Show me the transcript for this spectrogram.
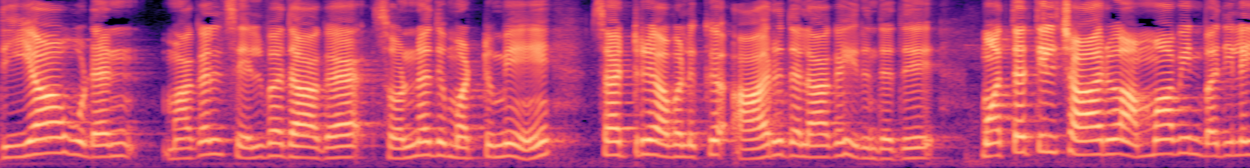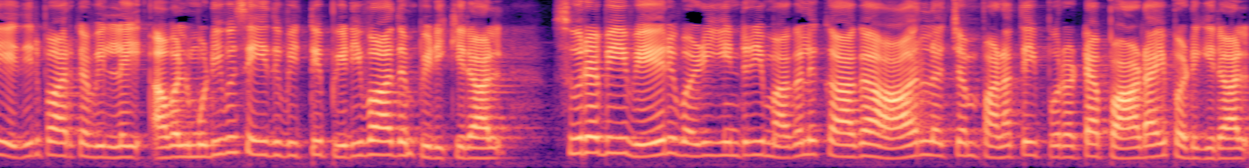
தியாவுடன் மகள் செல்வதாக சொன்னது மட்டுமே சற்று அவளுக்கு ஆறுதலாக இருந்தது. மொத்தத்தில் சாரு அம்மாவின் பதிலை எதிர்பார்க்கவில்லை. அவள் முடிவு செய்துவிட்டு பிடிவாதம் பிடிக்கிறாள். சுரபி வேறு வழியின்றி மகளுக்காக ஆறு லட்சம் பணத்தை புரட்ட பாடாய்ப்படுகிறாள்.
